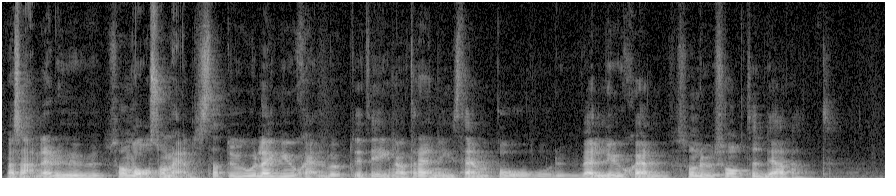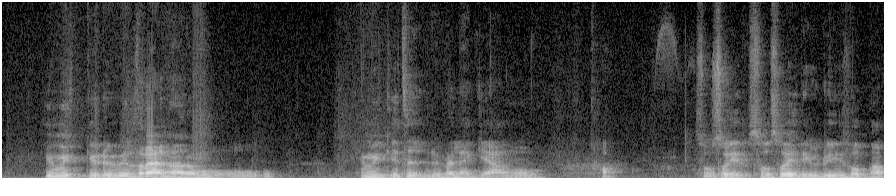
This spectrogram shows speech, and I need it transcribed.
Men sen är det ju som vad som helst att du lägger ju själv upp ditt egna träningstempo och du väljer ju själv som du sa tidigare att hur mycket du vill träna och hur mycket tid du vill lägga. Och, Ja. så, så, så, så är det ju. Det är ju så med,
